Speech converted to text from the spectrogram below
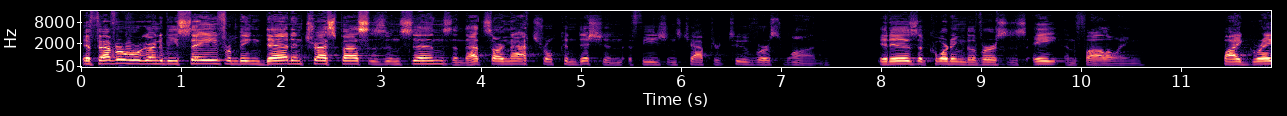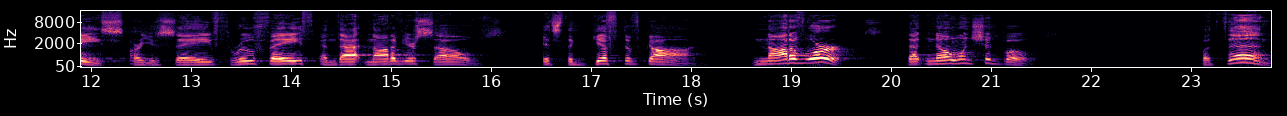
If ever we're going to be saved from being dead in trespasses and sins, and that's our natural condition, Ephesians chapter 2, verse 1, it is according to the verses 8 and following. By grace are you saved through faith, and that not of yourselves. It's the gift of God, not of works, that no one should boast. But then,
